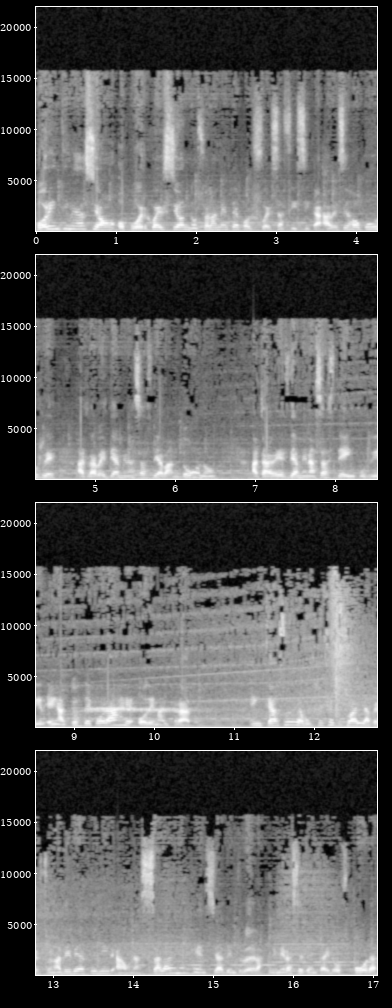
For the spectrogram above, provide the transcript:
por intimidación o por coerción, no solamente por fuerza física. A veces ocurre a través de amenazas de abandono, a través de amenazas de incurrir en actos de coraje o de maltrato. En caso de abuso sexual, la persona debe acudir a una sala de emergencia dentro de las primeras 72 horas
